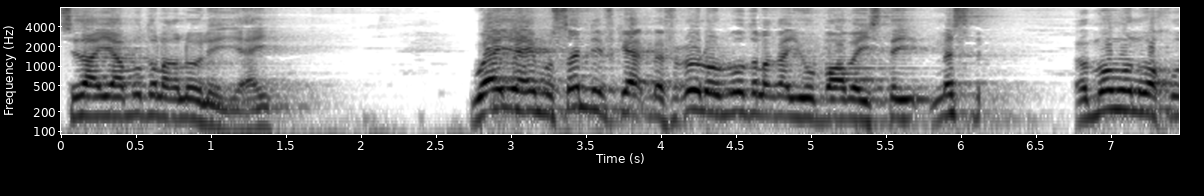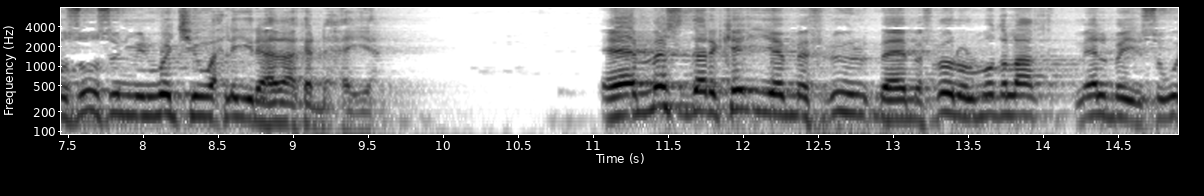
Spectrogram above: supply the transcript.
Sida ayaa mutlaq loo leeyahay. Waayahay musanifka mafcuululmutlaq ayuu baabaystay masdar cumuumun wa khusuusun min wejhin wax la yidhaahdaa ka dhexeeya masdarka iyo mafcuululmutlaq meel bay isugu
